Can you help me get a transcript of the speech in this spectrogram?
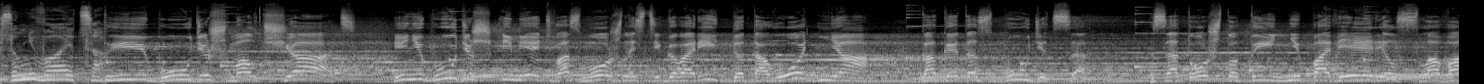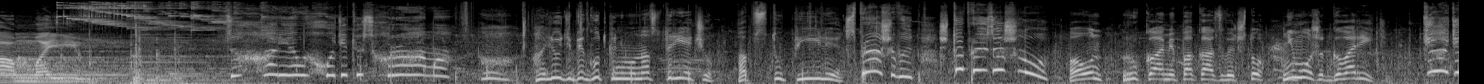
сомневается Ты будешь молчать и не будешь иметь возможности говорить до того дня, как это сбудется, за то, что ты не поверил словам моим. Захария выходит из храма. А люди бегут к нему навстречу, обступили. Спрашивают, что произошло? А он руками показывает, что не может говорить. Дядя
